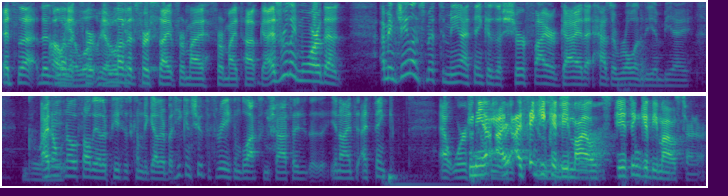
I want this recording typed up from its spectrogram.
It's uh, there's oh, love yeah, at, we'll, yeah, we'll love at first it. sight for my for my top guy. It's really more that I mean Jalen Smith to me I think is a surefire guy that has a role in the NBA. Great. I don't know if all the other pieces come together, but he can shoot the three. He can block some shots. I, you know, I, I think at worst. I mean, I, I, think he could be Miles. I think it could be Miles Turner.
